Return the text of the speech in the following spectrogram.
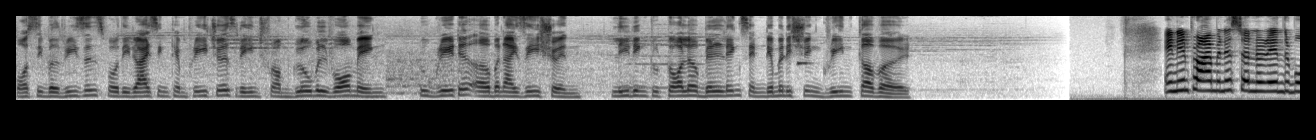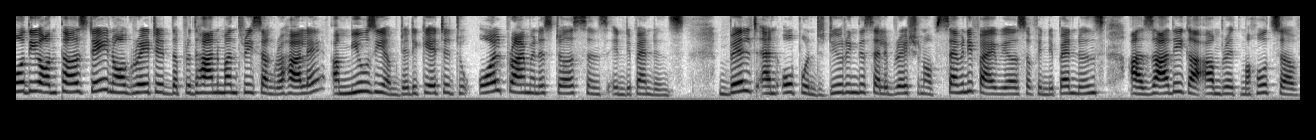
Possible reasons for the rising temperatures range from global warming to greater urbanization, leading to taller buildings and diminishing green cover. Indian Prime Minister Narendra Modi on Thursday inaugurated the Pradhan Mantri Sangrahalaya, a museum dedicated to all prime ministers since independence. Built and opened during the celebration of 75 years of independence, Azadi Ka Amrit Mahotsav,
